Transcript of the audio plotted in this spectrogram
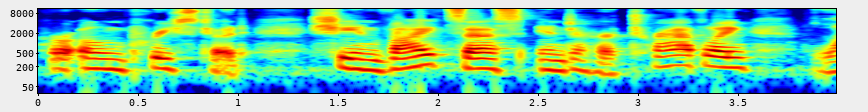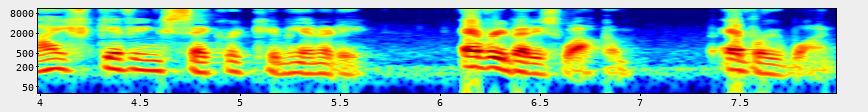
her own priesthood. She invites us into her traveling, life giving, sacred community. Everybody's welcome. Everyone.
